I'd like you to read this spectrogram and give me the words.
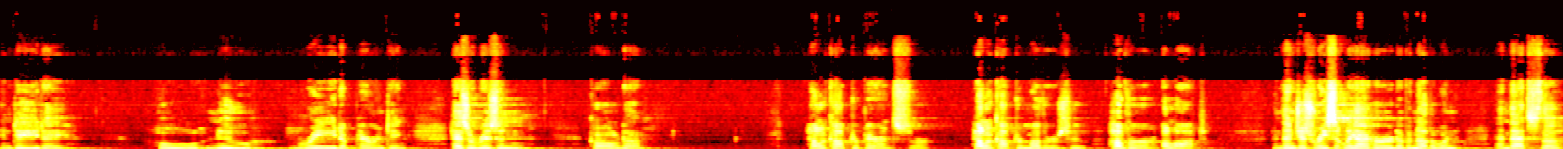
Indeed, a whole new breed of parenting has arisen called uh, helicopter parents or helicopter mothers who hover a lot. And then just recently I heard of another one, and that's the,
